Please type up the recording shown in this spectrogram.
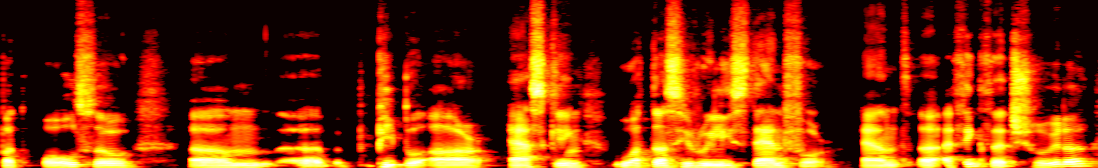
but also um, uh, people are asking, what does he really stand for? And uh, I think that Schröder,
